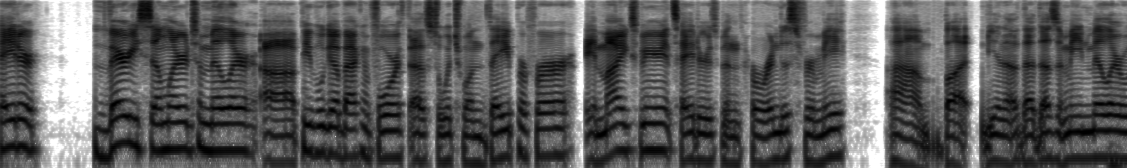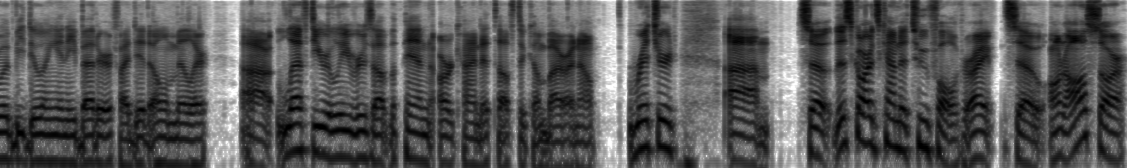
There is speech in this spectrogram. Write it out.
Hader, very similar to Miller. Uh, people go back and forth as to which one they prefer. In my experience, Hader has been horrendous for me. Um, but you know that doesn't mean Miller would be doing any better if I did own Miller. Uh, lefty relievers out the pen are kind of tough to come by right now. Richard. Um, so this card's kind of twofold, right? So on All Star,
